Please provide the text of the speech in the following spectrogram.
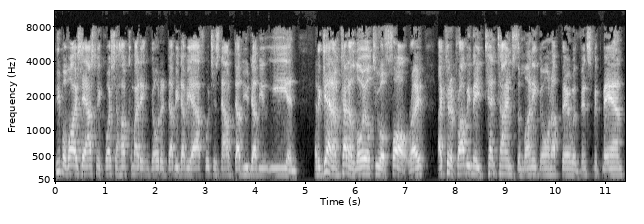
people have always asked me the question: How come I didn't go to WWF, which is now WWE? And and again, I'm kind of loyal to a fault, right? I could have probably made ten times the money going up there with Vince McMahon,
